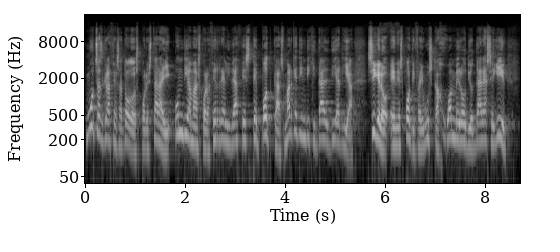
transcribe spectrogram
Muchas gracias a todos por estar ahí un día más, por hacer realidad este podcast, Marketing Digital Día a Día. Síguelo en Spotify, busca Juan Merodio, dale a seguir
